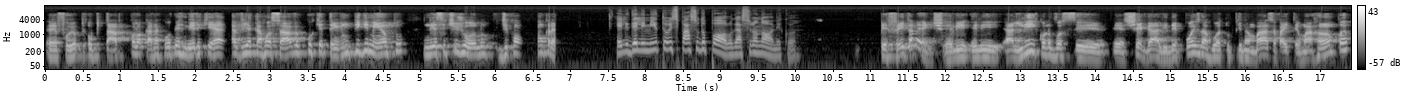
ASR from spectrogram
é, foi optado por colocar na cor vermelha, que é a via carroçável, porque tem um pigmento nesse tijolo de concreto. Ele delimita o espaço do polo gastronômico. Perfeitamente. Ele, ele, ali, quando você é, chegar ali, depois da rua Tupinambá, você vai ter uma rampa.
